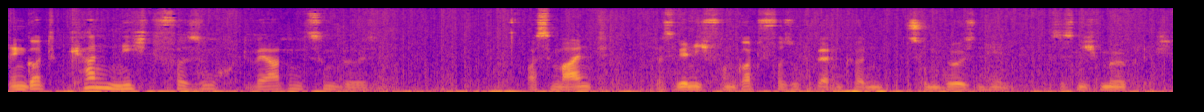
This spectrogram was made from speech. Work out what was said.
Denn Gott kann nicht versucht werden zum Bösen. Was meint, dass wir nicht von Gott versucht werden können zum Bösen hin? Das ist nicht möglich.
